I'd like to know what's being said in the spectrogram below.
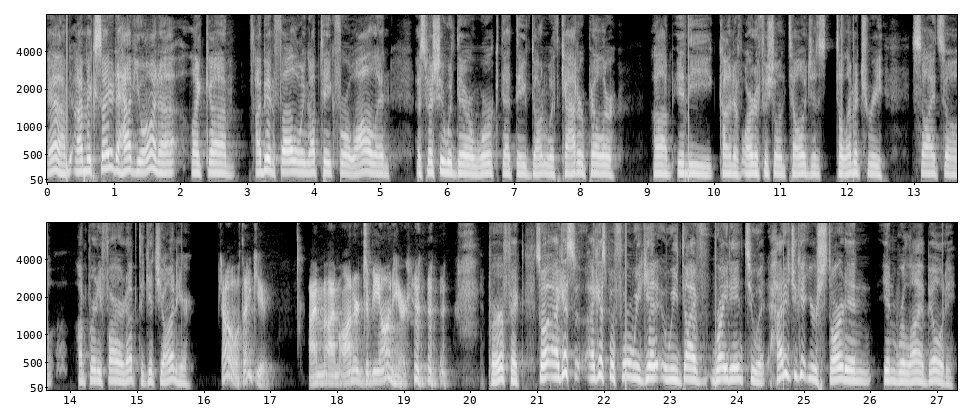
Yeah, I'm, I'm excited to have you on. Uh, like, um, I've been following Uptake for a while, and especially with their work that they've done with Caterpillar um, in the kind of artificial intelligence telemetry side. So I'm pretty fired up to get you on here. Oh, thank you. I'm I'm honored to be on here. Perfect. So I guess I guess before we get we dive right into it, how did you get your start in in reliability?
